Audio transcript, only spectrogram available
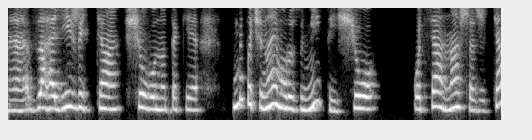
е, взагалі життя, що воно таке, ми починаємо розуміти, що оця наше життя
